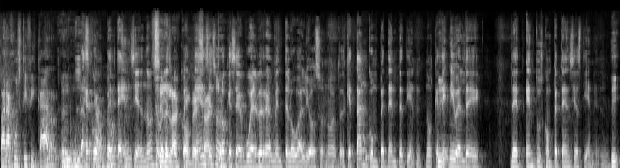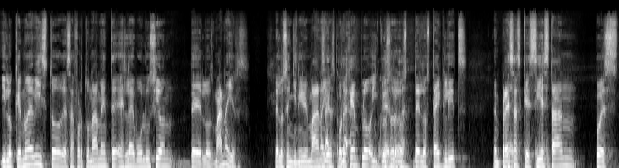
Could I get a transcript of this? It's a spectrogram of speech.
para justificar un, las competencias, ¿no? Sí, Sobre las la com- competencias son lo que se vuelve realmente lo valioso, ¿no? Entonces, ¿qué tan competente tienes? ¿no? ¿Qué Y- nivel de, de- en tus competencias tienes? ¿no? Y, y lo que no he visto, desafortunadamente, es la evolución de los managers, de los engineering managers, Exacto. por ejemplo, incluso de los, de los tech leads, empresas que sí están, pues,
